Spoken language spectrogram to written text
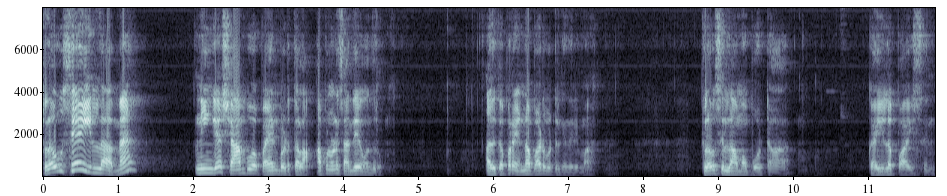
க்ளவுஸே இல்லாமல் நீங்கள் ஷாம்புவை பயன்படுத்தலாம். அப்படின்னு சந்தேகம் வந்துடும் அதுக்கப்புறம் என்ன பாடுபட்டிருக்கேன் தெரியுமா? க்ளவுஸ் இல்லாமல் போட்டால் கையில் பாய்சன்.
